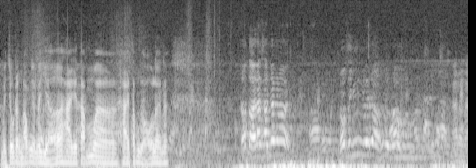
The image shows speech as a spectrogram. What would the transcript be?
Mấy chú đang đóng cho nó dở hai cái tấm ờ, hai tấm gỗ lên đó cho tới đang sao nhất anh ơi nó dính dưới rồi không được đâu. Ra này ra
